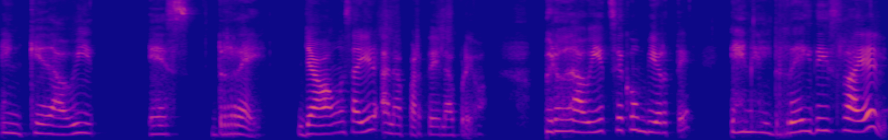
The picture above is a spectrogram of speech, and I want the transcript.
en que David es rey. Ya vamos a ir a la parte de la prueba. Pero David se convierte en el rey de Israel.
